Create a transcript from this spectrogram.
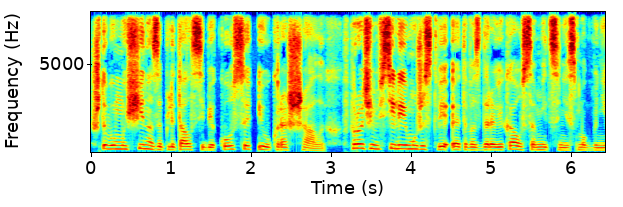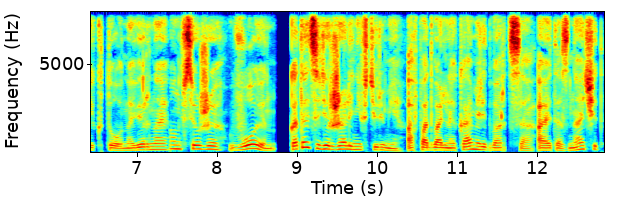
чтобы мужчина заплетал себе косы и украшал их. Впрочем, в силе и мужестве этого здоровяка усомниться не смог бы никто. Наверное, он все же воин. Катайца держали не в тюрьме, а в подвальной камере дворца, а это значит,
